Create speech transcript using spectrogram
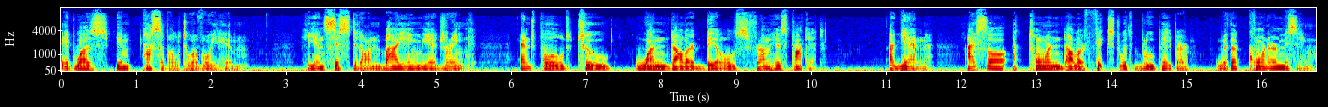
It was impossible to avoid him. He insisted on buying me a drink and pulled two one-dollar bills from his pocket. Again, I saw a torn dollar fixed with blue paper with a corner missing.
